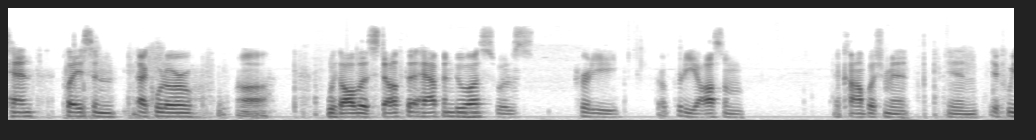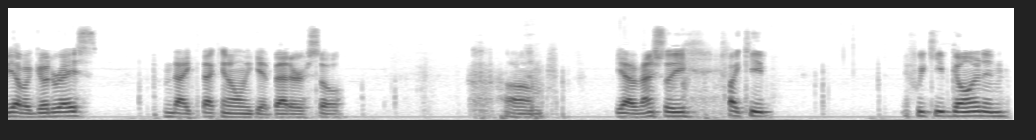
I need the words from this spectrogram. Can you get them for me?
tenth place in Ecuador uh, with all the stuff that happened to us was pretty a pretty awesome accomplishment. And if we have a good race, like that can only get better. So, um, yeah, eventually, if I keep if we keep going and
